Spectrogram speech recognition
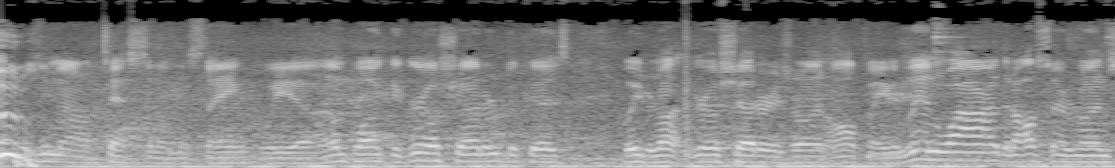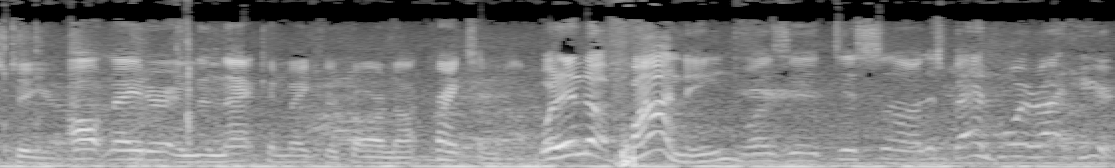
oodles amount of testing on this thing. We uh, unplugged the grill shutter because, believe it or not, the grill shutter is run off a LIN wire that also runs to your alternator, and then that can make your car not crank loud. What I ended up finding was it this uh, this bad boy right here.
